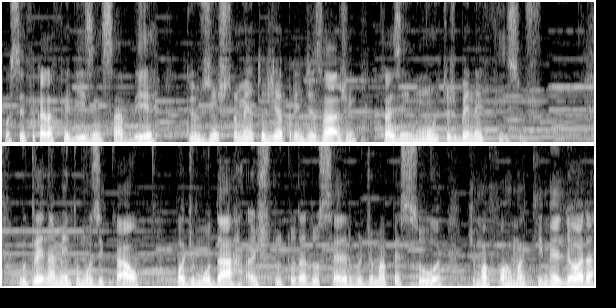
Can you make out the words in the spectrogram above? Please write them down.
você ficará feliz em saber que os instrumentos de aprendizagem trazem muitos benefícios. O treinamento musical pode mudar a estrutura do cérebro de uma pessoa de uma forma que melhora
